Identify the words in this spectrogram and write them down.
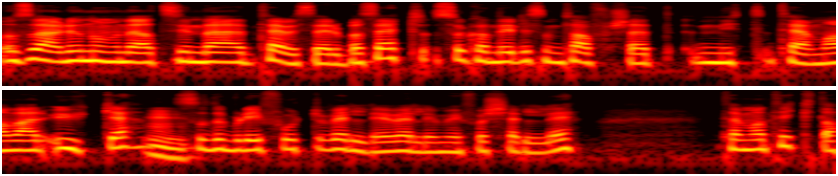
Og så er det jo noe med det at siden det er TV-seriebasert, så kan de liksom ta for seg et nytt tema hver uke. Mm. Så det blir fort veldig, veldig mye forskjellig tematikk, da.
